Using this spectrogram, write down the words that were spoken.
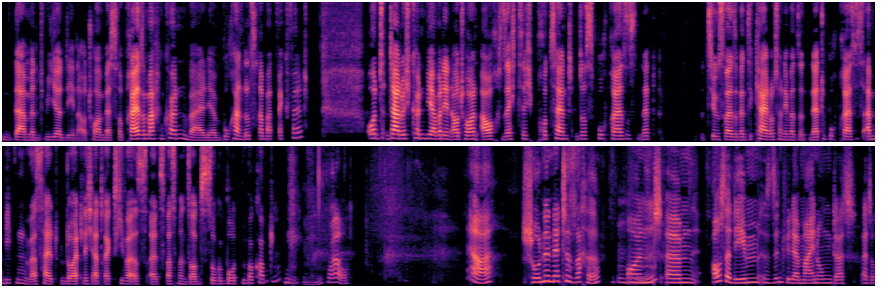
damit wir den Autoren bessere Preise machen können, weil der Buchhandelsrabatt wegfällt. Und dadurch können wir aber den Autoren auch 60 Prozent des Buchpreises net, beziehungsweise wenn sie Kleinunternehmer sind, Nettobuchpreises anbieten, was halt deutlich attraktiver ist, als was man sonst so geboten bekommt. Mhm. Wow. Ja, schon eine nette Sache. Mhm. Und ähm, außerdem sind wir der Meinung, dass, also,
